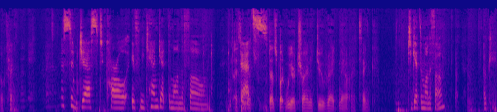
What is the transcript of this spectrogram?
Okay. I'm going to suggest, Carl, if we can get them on the phone, I think That's- that's that's what we are trying to do right now. I think. to get them on the phone? Okay.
